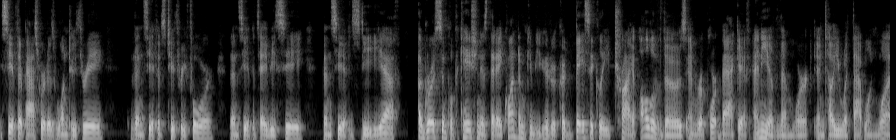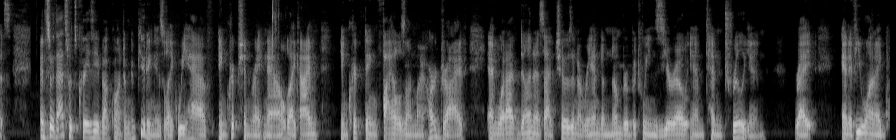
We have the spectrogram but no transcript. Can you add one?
see if their password is 123, then see if it's 234, then see if it's ABC, then see if it's DEF. A gross simplification is that a quantum computer could basically try all of those and report back if any of them worked and tell you what that one was. And so that's what's crazy about quantum computing is like we have encryption right now, like I'm encrypting files on my hard drive and what I've done is I've chosen a random number between 0 and 10 trillion, right? And if you want to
